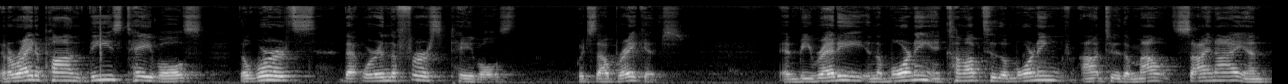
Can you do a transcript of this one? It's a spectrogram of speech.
and write upon these tables the words that were in the first tables, which thou breakest. And be ready in the morning, and come up to the morning onto the Mount Sinai, and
